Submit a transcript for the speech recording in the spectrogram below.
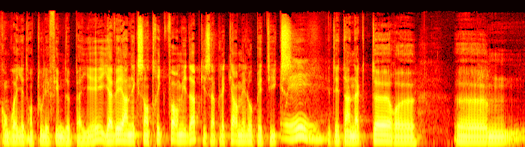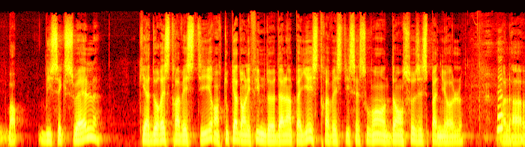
qu'on voyait dans tous les films de Payet. Il y avait un excentrique formidable qui s'appelait Carmelo Petix, qui était un acteur euh, euh, bisexuel qui adorait se travestir. En tout cas, dans les films d'Alain Payet, il se travestissait souvent en danseuse espagnole. voilà.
